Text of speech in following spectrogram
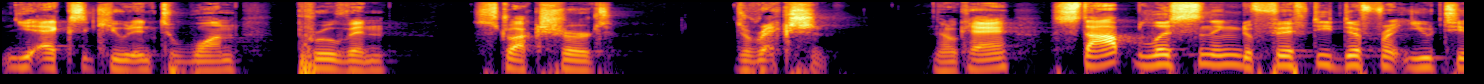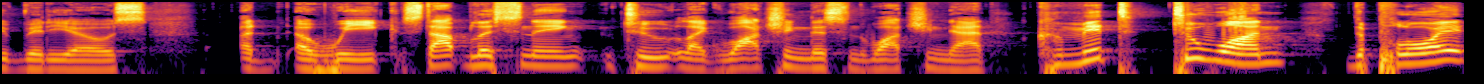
you execute into one proven, structured direction. Okay? Stop listening to 50 different YouTube videos a, a week. Stop listening to like watching this and watching that. Commit to one, deploy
